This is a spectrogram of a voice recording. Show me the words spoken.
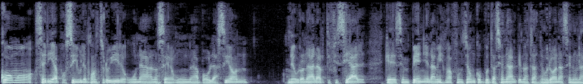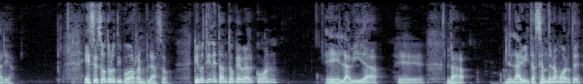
cómo sería posible construir una, no sé, una población neuronal artificial que desempeñe la misma función computacional que nuestras neuronas en un área. Ese es otro tipo de reemplazo, que no tiene tanto que ver con eh, la vida, eh, la, evitación de la muerte,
